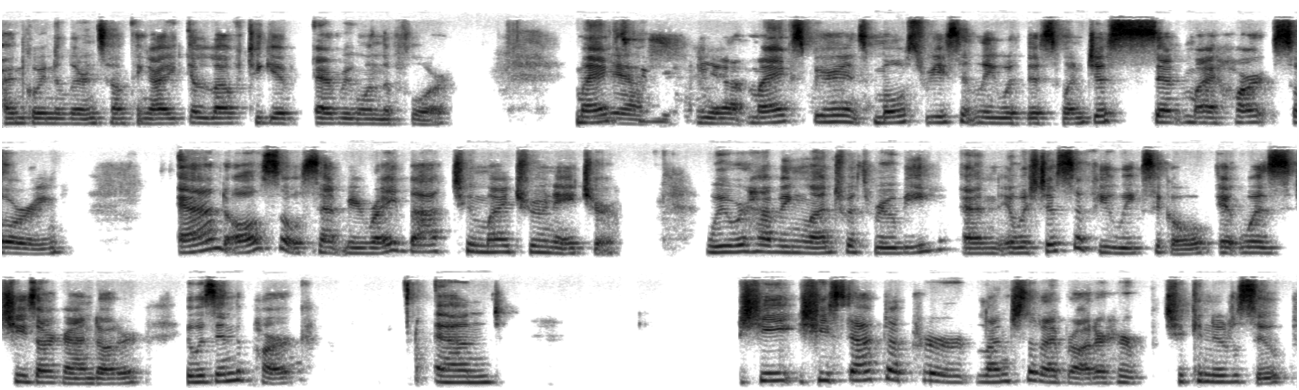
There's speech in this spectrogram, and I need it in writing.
I'm going to learn something. I love to give everyone the floor. My yes. yeah, my experience most recently with this one just sent my heart soaring and also sent me right back to my true nature. We were having lunch with Ruby and it was just a few weeks ago. It was she's our granddaughter. It was in the park and she she stacked up her lunch that I brought her, her chicken noodle soup,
